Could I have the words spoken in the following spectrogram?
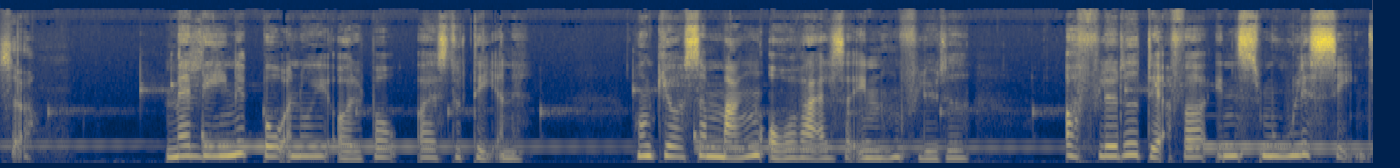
Så. Malene bor nu i Aalborg og er studerende. Hun gjorde så mange overvejelser, inden hun flyttede, og flyttede derfor en smule sent.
